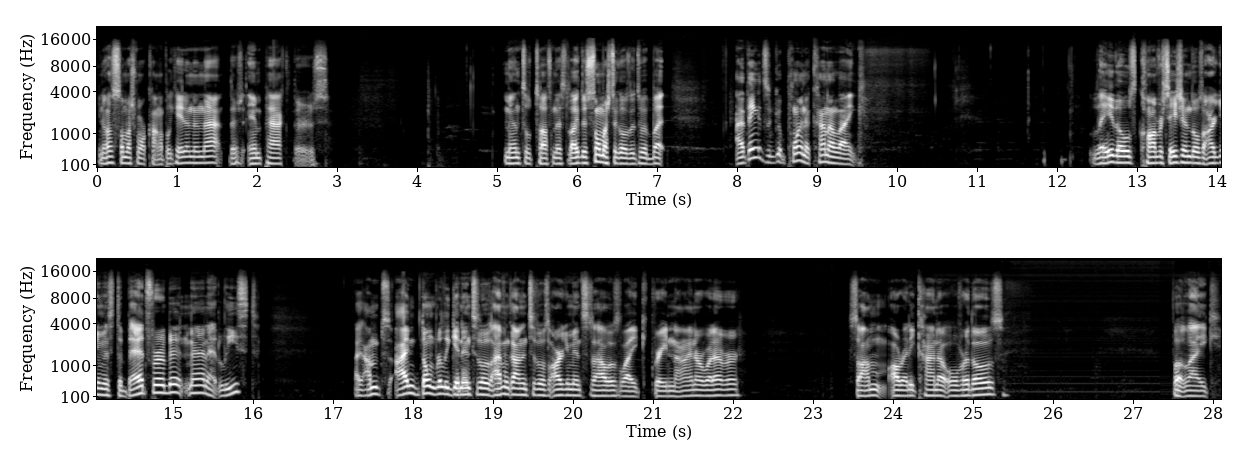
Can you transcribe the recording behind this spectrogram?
You know, it's so much more complicated than that. There's impact, there's mental toughness. Like, there's so much that goes into it. But I think it's a good point to kind of like lay those conversations, those arguments to bed for a bit, man, at least. Like I'm I don't really get into those. I haven't gotten into those arguments since I was like grade 9 or whatever. So I'm already kind of over those. But like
